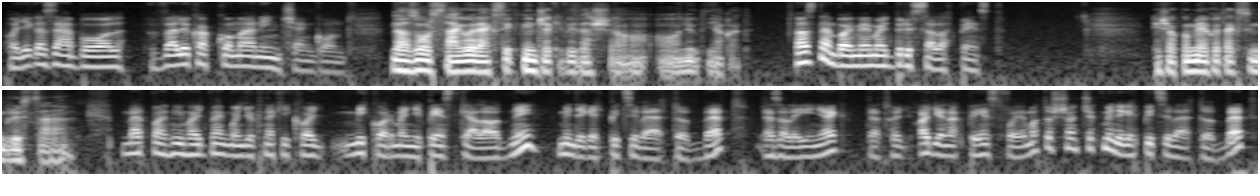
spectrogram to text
hogy igazából velük akkor már nincsen gond. De az ország öregszik, nincs, aki fizesse a, a nyugdíjakat. Az nem baj, mert majd Brüsszel ad pénzt. És akkor miért kötekszünk Brüsszellel? Mert majd mi majd megmondjuk nekik, hogy mikor mennyi pénzt kell adni, mindig egy picivel többet, ez a lényeg, tehát hogy adjanak pénzt folyamatosan, csak mindig egy picivel többet,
